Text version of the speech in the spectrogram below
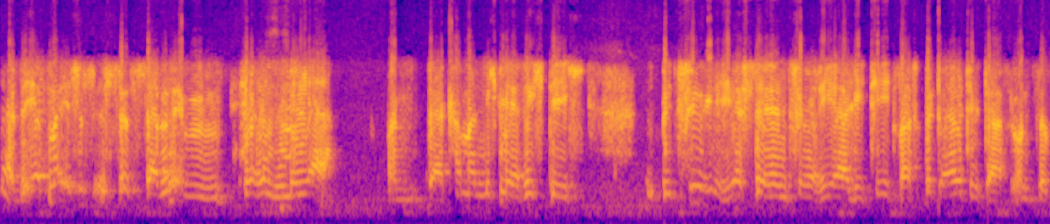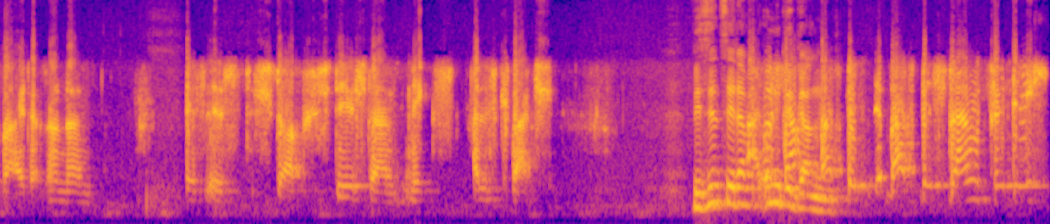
Also erstmal ist es, ist es dann im Hirn leer. Und da kann man nicht mehr richtig Bezüge herstellen zur Realität, was bedeutet das und so weiter, sondern es ist Stopp, Stillstand, nichts, alles Quatsch. Wie sind Sie damit also umgegangen? Was, was bislang für dich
